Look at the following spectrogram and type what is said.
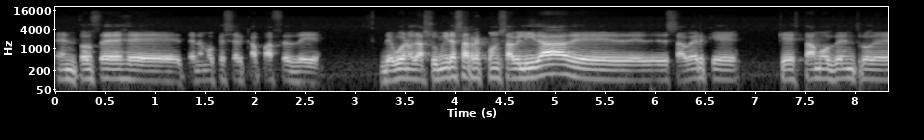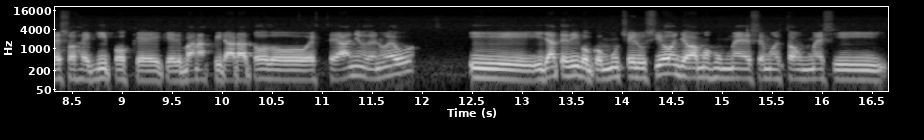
Entonces eh, tenemos que ser capaces de, bueno, de asumir esa responsabilidad, de, saber que, estamos dentro de esos equipos que, van a aspirar a todo este año de nuevo. Y, ya te digo, con mucha ilusión, llevamos un mes, hemos estado un mes y,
